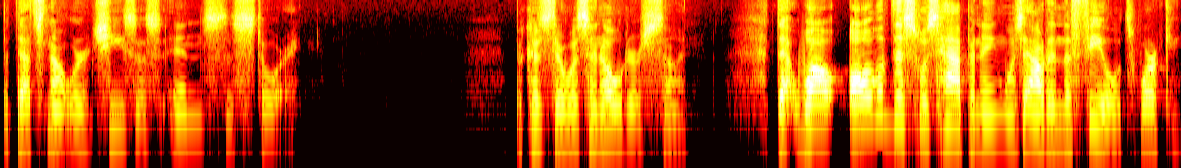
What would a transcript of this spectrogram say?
But that's not where Jesus ends the story. Because there was an older son that while all of this was happening was out in the fields working.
